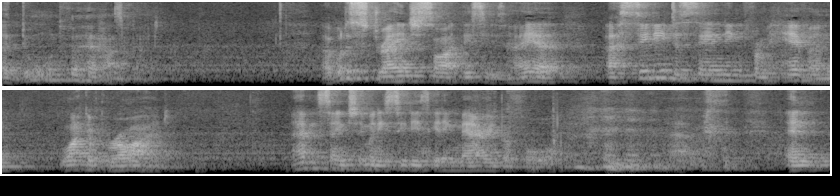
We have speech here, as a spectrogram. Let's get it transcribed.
adorned for her husband. Uh, what a strange sight this is, hey? A, a city descending from heaven like a bride. I haven't seen too many cities getting married before. Um, and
